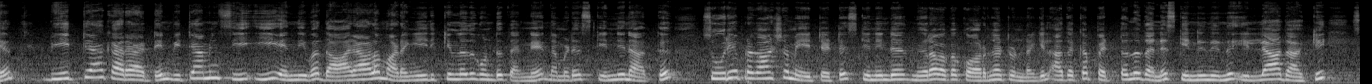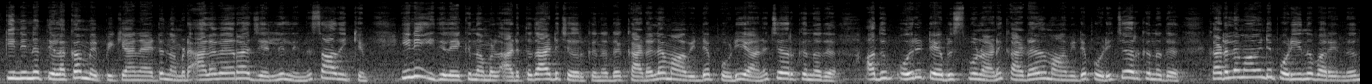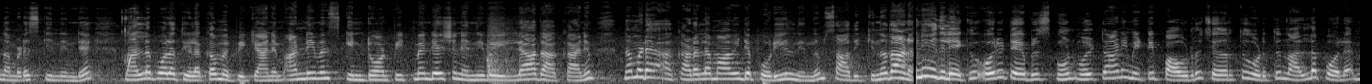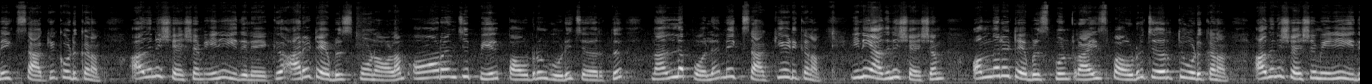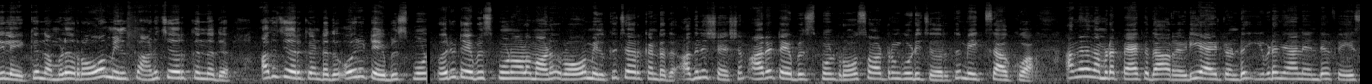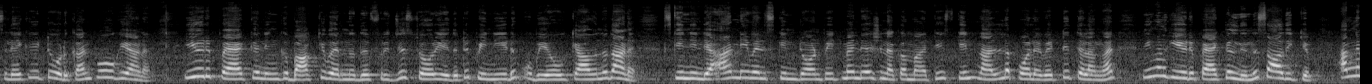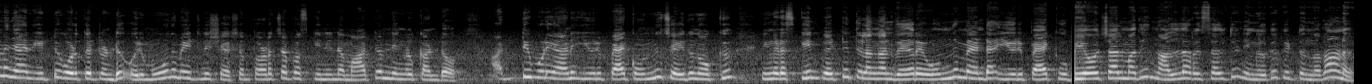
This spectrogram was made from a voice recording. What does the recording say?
beta carotene vitamin C E എന്നിവ ധാരാളം അടങ്ങിയിരിക്കുന്നത് കൊണ്ട് തന്നെ നമ്മുടെ സ്കിന്നിനകത്ത് സൂര്യപ്രകാശം ഏറ്റിട്ട് സ്കിന്നിന്റെ നിറമൊക്കെ കുറഞ്ഞിട്ടുണ്ടെങ്കിൽ അതൊക്കെ പെട്ടെന്ന് തന്നെ സ്കിന്നിൽ നിന്ന് ഇല്ലാതാക്കി സ്കിന്നിന് തിളക്കം വെപ്പിക്കാനായിട്ട് നമ്മുടെ അലവേറ ജെല്ലിൽ നിന്ന് സാധിക്കും. ഇനി ഇതിലേക്ക് നമ്മൾ അടുത്തതായിട്ട് ചേർക്കുന്നത് കടലമാവിന്റെ പൊടിയാണ് ചേർക്കുന്നത്. അതും ഒരു ടേബിൾ സ്പൂണാണ് കടലമാവിന്റെ പൊടി ചേർക്കുന്നത്. കടലമാവിന്റെ പൊടി എന്ന് പറയുന്നത് നമ്മുടെ സ്കിന്നിന്റെ നല്ലപോലെ തിളക്കം വെപ്പിക്കാനും അൺഈവൻ സ്കിൻ ടോൺ പിഗ്മെന്റേഷൻ എന്നിവ ഇല്ലാതാക്കാനും നമ്മുടെ കടലമാവിന്റെ പൊടിയിൽ നിന്നും സാധിക്കുന്നതാണ്. ഇനി ഇതിലേക്ക് ഒരു table spoon multani mitti powder ചേർത്ത് കൊടുത്ത് നല്ലപോലെ മിക്സ് ആക്കി കൊടുക്കണം. അതിനുശേഷം ഇനി ഇതിലേക്ക് അര ടേബിൾ സ്പൂണോളം ഓറഞ്ച് പീൽ പൗഡറും കൂടി ചേർത്ത് നല്ലപോലെ മിക്സ് ആക്കി എടുക്കണം. ഇനി അതിനുശേഷം ഒന്നര ടേബിൾ സ്പൂൺ റൈസ് പൗഡർ ചേർത്ത് കൊടുക്കണം. അതിനുശേഷം ഇനി ഇതിലേക്ക് നമ്മൾ റോ മിൽക്ക് ആണ് ചേർക്കുന്നത്. അത് ചേർക്കേണ്ടത് ഒരു ടേബിൾ സ്പൂൺ ഒരു ടേബിൾ സ്പൂണോളമാണ് റോ മിൽക്ക് ചേർക്കേണ്ടത്. അതിനുശേഷം അര ടേബിൾ സ്പൂൺ റോസ് വാട്ടറും കൂടി ചേർത്ത് മിക്സ് ആക്കുക. അങ്ങനെ നമ്മുടെ പാക്ക് ഇതാ റെഡി ആയിട്ടുണ്ട്. ഇവിടെ ഞാൻ എന്റെ ഫേസിലേക്ക് ഇട്ട് കൊടുക്കാൻ പോവുകയാണ്. ഈ ഒരു പാക്ക് നിങ്ങൾക്ക് ബാക്കി വരുന്നത് ഫ്രിഡ്ജ് സ്റ്റോർ ചെയ്തിട്ട് പിന്നീടും ഉപയോഗിക്കാവുന്നതാണ്. സ്കിന്നിന്റെ അൺഈവൻ സ്കിൻ ടോൺ പിഗ്മെന്റേഷൻ ഒക്കെ മാറ്റി സ്കിൻ നല്ല പോലെ വെട്ടിത്തിളങ്ങാൻ നിങ്ങൾക്ക് ഈ ഒരു പാക്കിൽ നിന്ന് സാധിക്കും. അങ്ങനെ ഞാൻ ഇട്ട് കൊടുത്തിട്ടുണ്ട്. ഒരു മൂന്ന് മിനിറ്റിന് ശേഷം തുടച്ചപ്പോൾ സ്കിന്നിന്റെ മാറ്റം നിങ്ങൾ കണ്ടോ? അടിപൊളിയാണ് ഈ ഒരു പാക്ക് ഒന്ന് ചെയ്ത് നോക്ക്. നിങ്ങളുടെ സ്കിൻ വെട്ടിത്തിളങ്ങാൻ വേറെ ഒന്നും വേണ്ട ഈ ഒരു പാക്ക് ഉപയോഗിച്ചാൽ മതി. നല്ല റിസൾട്ട് നിങ്ങൾക്ക് കിട്ടുന്നതാണ്.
